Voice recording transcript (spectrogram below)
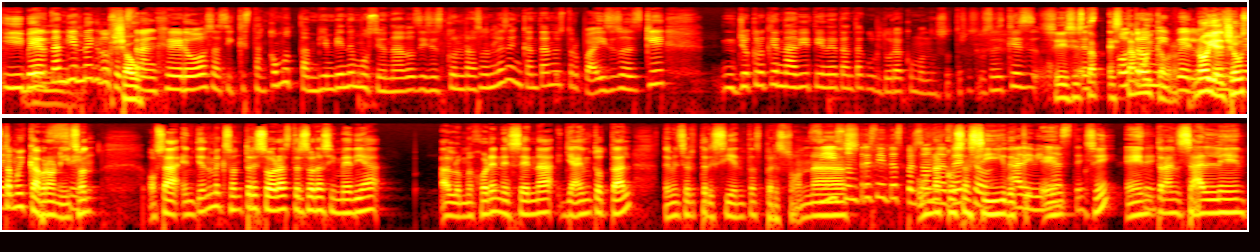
Y ver del también de los show. extranjeros, así que están como también bien emocionados, dices, con razón les encanta nuestro país, o sea, es que yo creo que nadie tiene tanta cultura como nosotros, o sea, es que es Sí, sí, es está, está otro muy cabrón. nivel, no, y el show está muy cabrón. Y Sí. son, o sea, entiéndeme que son tres horas, tres horas y media. A lo mejor en escena, ya en total, deben ser 300 personas. Sí, son 300 personas, Una cosa de hecho, así de que en- adivinaste. ¿sí? Entran, salen,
